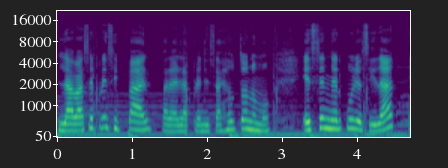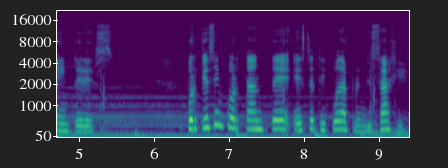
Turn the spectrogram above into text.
La base principal para el aprendizaje autónomo es tener curiosidad e interés. ¿Por qué es importante este tipo de aprendizaje?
